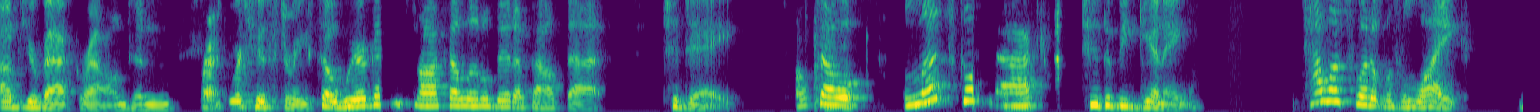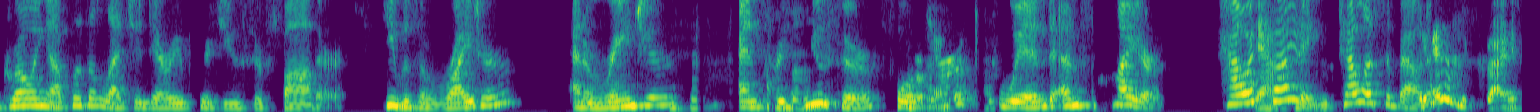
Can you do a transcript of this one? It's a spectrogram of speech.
of your background and right. your history. So we're going to talk a little bit about that today. Okay. So let's go back to the beginning. Tell us what it was like growing up with a legendary producer father. He was a writer, an arranger, mm-hmm and mm-hmm. producer for yes. Earth, Wind, and Fire. How exciting! Yeah. Tell us about it. It is exciting.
